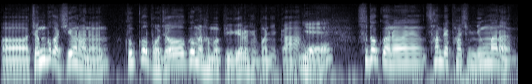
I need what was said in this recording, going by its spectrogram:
어, 정부가 지원하는 국고 보조금을 한번 비교를 해보니까 예. 수도권은 386만 원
